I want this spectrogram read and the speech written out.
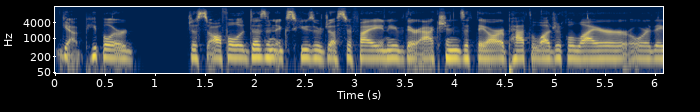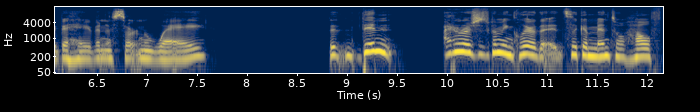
yeah, people are just awful. It doesn't excuse or justify any of their actions if they are a pathological liar or they behave in a certain way. Th- Then I don't know, it's just becoming clear that it's like a mental health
